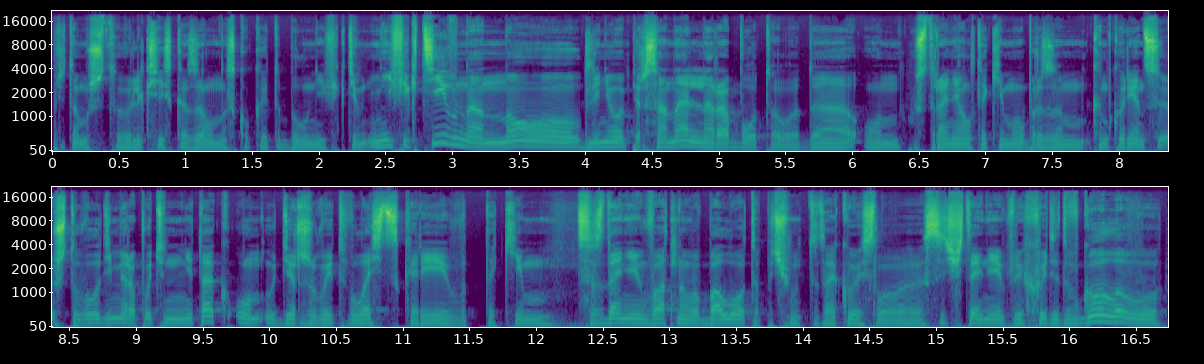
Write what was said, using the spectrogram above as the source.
при том, что Алексей сказал, насколько это было неэффективно. Неэффективно, но для него персонально работало, да, он устранял таким образом конкуренцию. Что Владимира Путина не так, он удерживает власть скорее вот таким созданием ватного болота. Почему-то такое словосочетание приходит в голову,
